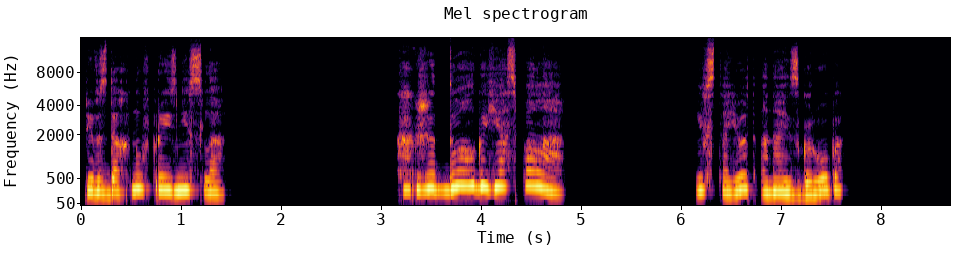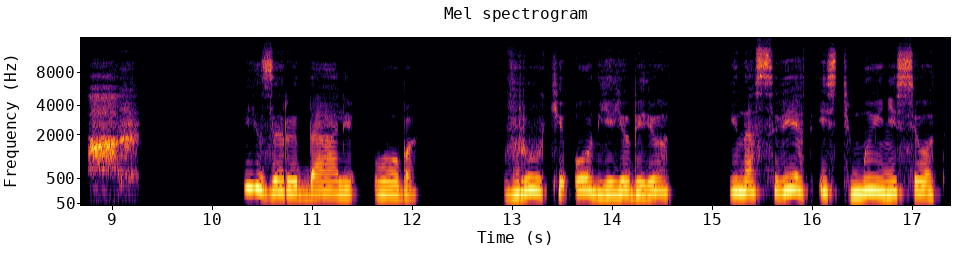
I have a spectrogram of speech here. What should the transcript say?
привздохнув, произнесла «Как же долго я спала!» И встает она из гроба. Ах! И зарыдали оба. В руки он ее берет и на свет из тьмы несет,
